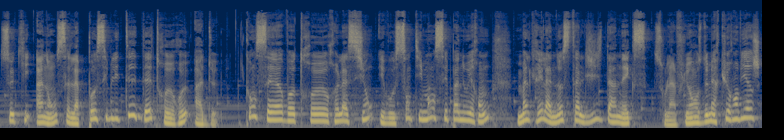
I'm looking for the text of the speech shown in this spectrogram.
ce qui annonce la possibilité d'être heureux à deux. Cancer, votre relation et vos sentiments s'épanouiront malgré la nostalgie d'un ex. Sous l'influence de Mercure en Vierge,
